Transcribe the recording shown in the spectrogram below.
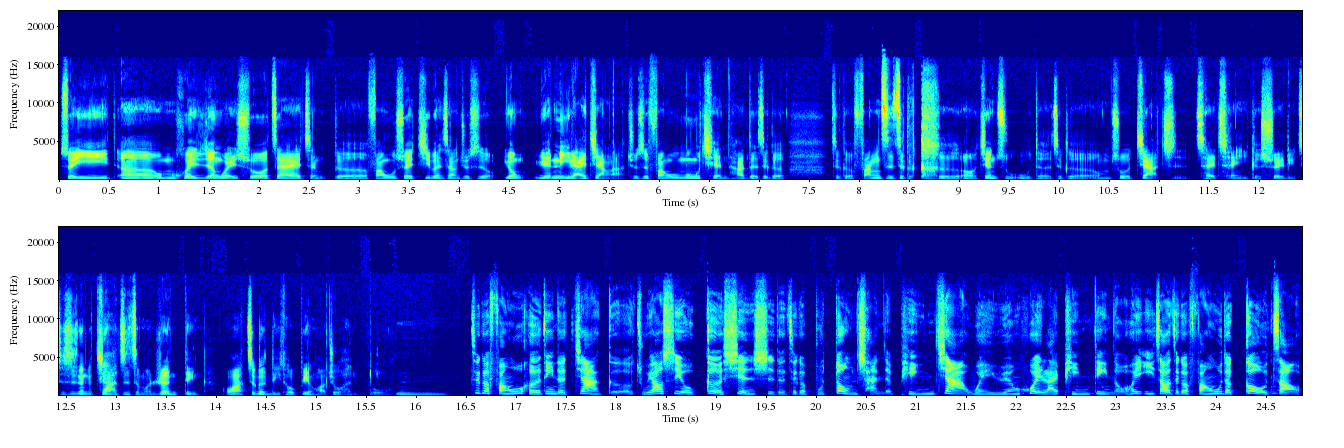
所以呃，我们。会认为说，在整个房屋税基本上就是用原理来讲啦，就是房屋目前它的这个这个房子这个壳哦，建筑物的这个我们说价值再乘一个税率，只是那个价值怎么认定，哇，这个里头变化就很多。嗯。这个房屋核定的价格，主要是由各县市的这个不动产的评价委员会来评定的。我会依照这个房屋的构造、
